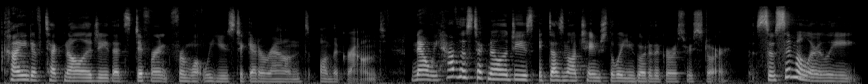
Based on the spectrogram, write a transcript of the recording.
kind of technology that's different from what we use to get around on the ground. Now we have those technologies, it does not change the way you go to the grocery store. So similarly,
